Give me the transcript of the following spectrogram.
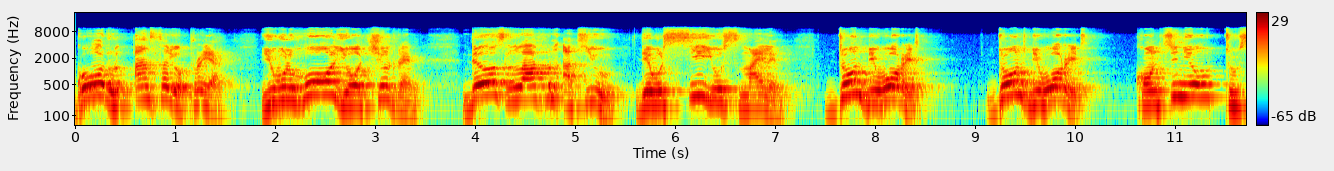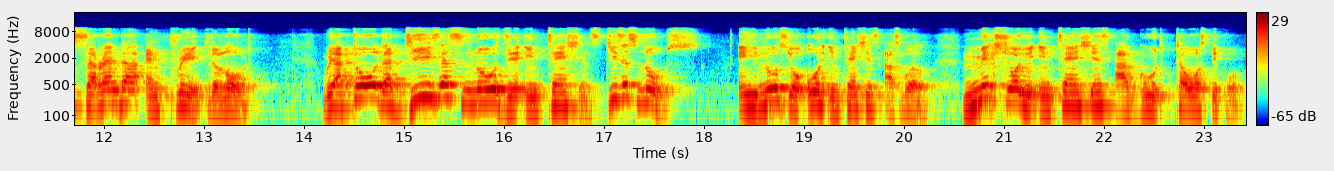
God will answer your prayer. You will hold your children those laughing at you, they will see you smiling. Don't be worried. Don't be worried. Continue to surrender and pray to the Lord. We are told that Jesus knows their intentions. Jesus knows, and He knows your own intentions as well. Make sure your intentions are good towards people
